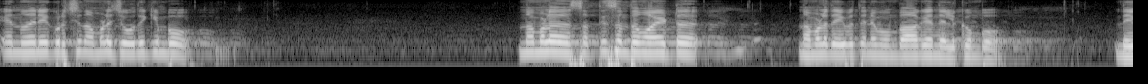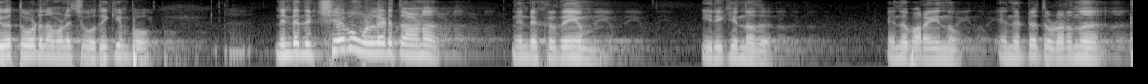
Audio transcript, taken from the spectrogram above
എന്നതിനെക്കുറിച്ച് നമ്മൾ ചോദിക്കുമ്പോൾ നമ്മൾ സത്യസന്ധമായിട്ട് നമ്മൾ ദൈവത്തിന് മുമ്പാകെ നിൽക്കുമ്പോൾ ദൈവത്തോട് നമ്മൾ ചോദിക്കുമ്പോൾ നിന്റെ നിക്ഷേപം ഉള്ളിടത്താണ് നിന്റെ ഹൃദയം ഇരിക്കുന്നത് എന്ന് പറയുന്നു. എന്നിട്ട് തുടർന്ന്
